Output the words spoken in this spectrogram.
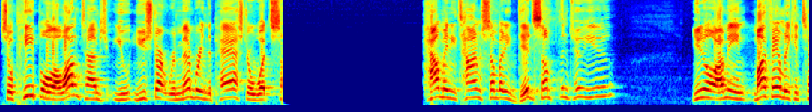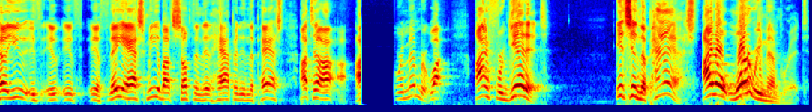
So people, a lot of times, you, you start remembering the past or what some, how many times somebody did something to you. You know, I mean, my family can tell you if, if, if they ask me about something that happened in the past, I'll tell I, I don't remember. Why? I forget it. It's in the past. I don't want to remember it.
